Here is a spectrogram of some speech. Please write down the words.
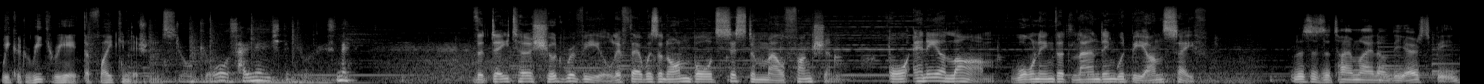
we could recreate the flight conditions. The data should reveal if there was an onboard system malfunction or any alarm warning that landing would be unsafe. This is the timeline of the airspeed.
